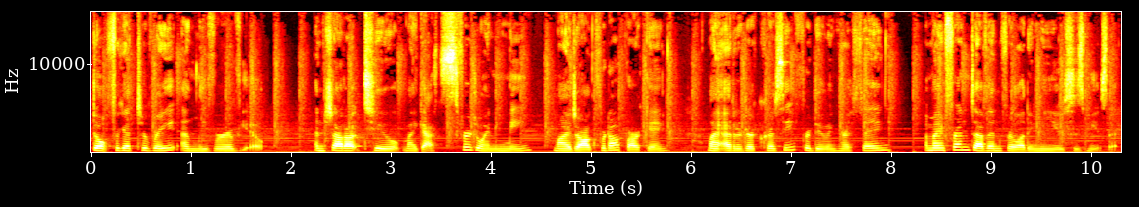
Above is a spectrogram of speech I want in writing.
don't forget to rate and leave a review. And shout out to my guests for joining me, my dog for not barking, my editor Krissy for doing her thing, and my friend Devin for letting me use his music.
